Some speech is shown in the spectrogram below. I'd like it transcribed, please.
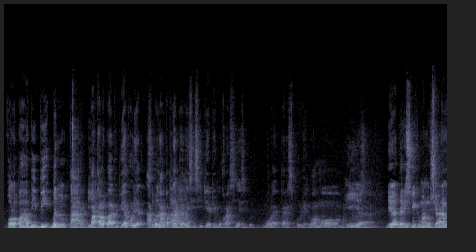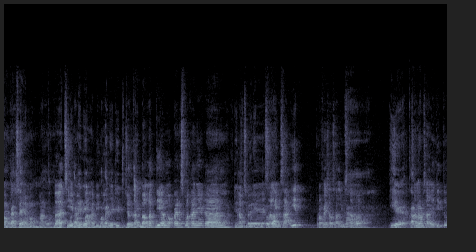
Kalau Pak Habibie bentar dia. Pak kalau Pak Habibie aku lihat aku Sebentar. nangkepnya dari sisi dia demokrasinya sih mulai pers boleh ngomong Iya. Dia dari segi kemanusiaan sama Iya. persnya emang mantep Iya. banget sih Makanya emang dia- Pak Habibie. makanya dia Dekat banget dia sama pers makanya kan. Nah, Sampai Salim Said, Profesor Salim nah apa? iya karena Salim Said itu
